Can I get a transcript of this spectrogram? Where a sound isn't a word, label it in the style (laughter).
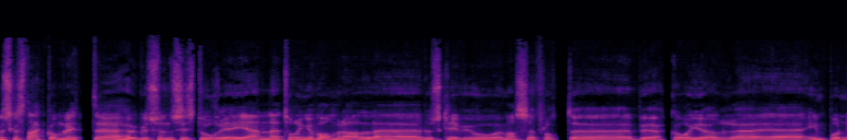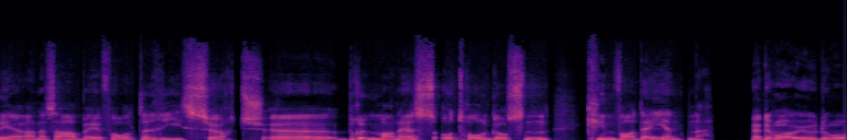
Vi skal snakke om litt Haugesunds historie igjen. Tor Inge Vormedal, uh, du skriver jo masse flotte bøker og gjør imponerende arbeid i forhold til research. Brummanes og Torgersen, hvem var de jentene? Ja, Det var jo da,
